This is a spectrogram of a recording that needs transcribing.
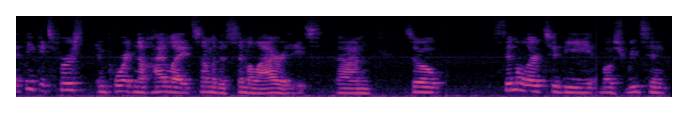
I think it's first important to highlight some of the similarities. Um, so, similar to the most recent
